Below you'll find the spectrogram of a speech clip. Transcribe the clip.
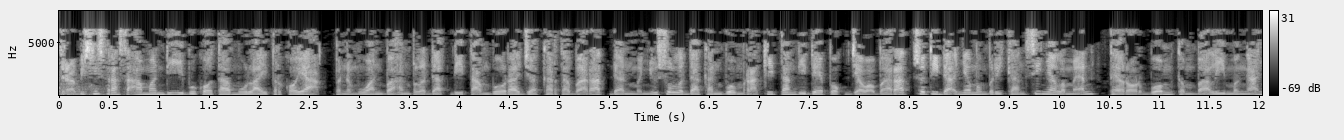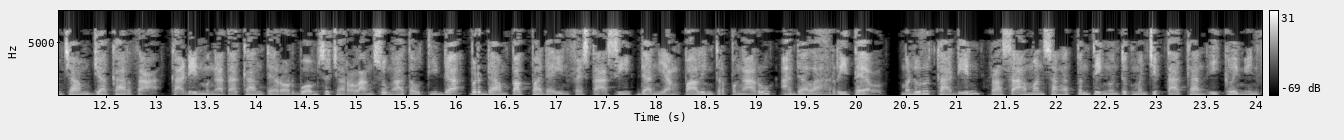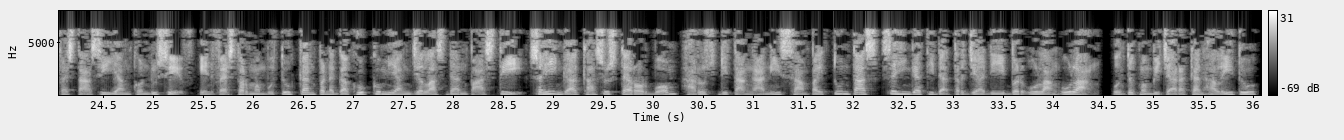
Mitra bisnis rasa aman di ibu kota mulai terkoyak. Penemuan bahan peledak di Tambora, Jakarta Barat dan menyusul ledakan bom rakitan di Depok, Jawa Barat setidaknya memberikan sinyalemen teror bom kembali mengancam Jakarta. Kadin mengatakan teror bom secara langsung atau tidak berdampak pada investasi dan yang paling terpengaruh adalah retail. Menurut Kadin, rasa aman sangat penting untuk menciptakan iklim investasi yang kondusif. Investor membutuhkan penegak hukum yang jelas dan pasti, sehingga kasus teror bom harus ditangani sampai tuntas sehingga tidak terjadi berulang-ulang. Untuk membicarakan hal itu,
